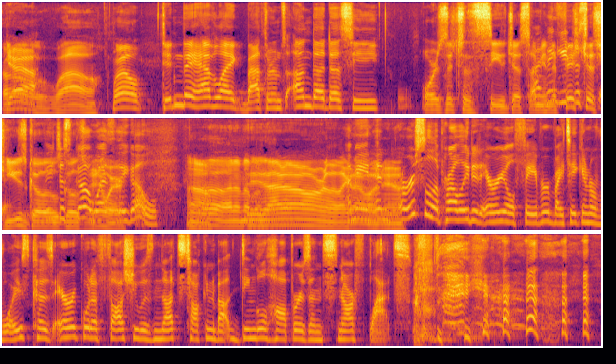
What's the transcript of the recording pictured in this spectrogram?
yeah. Oh, wow. Well, didn't they have like bathrooms under the sea, or is it just the sea? Just I, mean, the fish just, use go They just goes go anywhere. they go. Oh. Well, I don't know about Yeah, that I don't really like I that mean, one, and yeah. Ursula probably did Ariel a favor by taking her voice because Eric would have thought she was nuts talking about dingle hoppers and snarfblats.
